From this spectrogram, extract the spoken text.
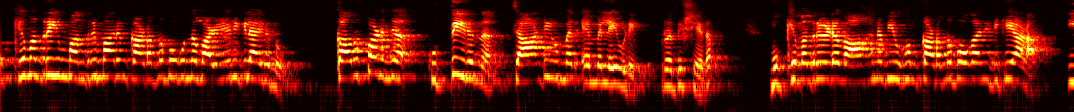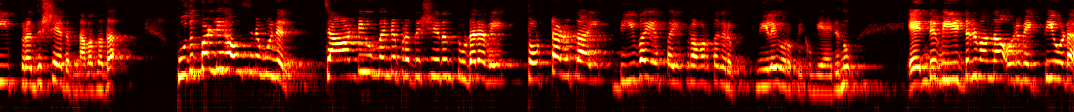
മുഖ്യമന്ത്രിയും മന്ത്രിമാരും കടന്നുപോകുന്ന വഴിയരികിലായിരുന്നു കറുപ്പണിഞ്ഞ് കുത്തിയിരുന്ന് ചാണ്ടി ഉമ്മൻ എം എൽ എയുടെ പ്രതിഷേധം. മുഖ്യമന്ത്രിയുടെ വാഹനവ്യൂഹം കടന്നുപോകാനിരിക്കെയാണ് ഈ പ്രതിഷേധം നടന്നത്. പുതുപ്പള്ളി ഹൗസിന് മുന്നിൽ ചാണ്ടി ഉമ്മന്റെ പ്രതിഷേധം തുടരവേ തൊട്ടടുത്തായി ഡിവൈഎഫ്ഐ പ്രവർത്തകരും നിലയുറപ്പിക്കുകയായിരുന്നു. എന്റെ വീട്ടിൽ വന്ന ഒരു വ്യക്തിയോട്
